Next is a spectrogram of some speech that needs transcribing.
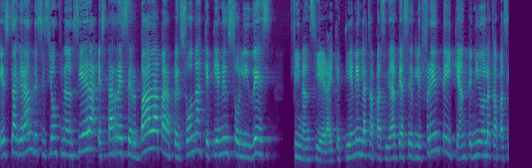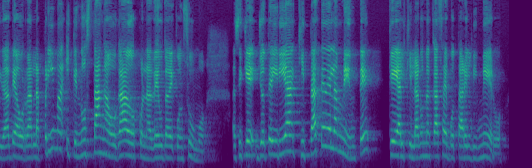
esa gran decisión financiera está reservada para personas que tienen solidez financiera y que tienen la capacidad de hacerle frente y que han tenido la capacidad de ahorrar la prima y que no están ahogados con la deuda de consumo. Así que yo te diría, quítate de la mente que alquilar una casa es botar el dinero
